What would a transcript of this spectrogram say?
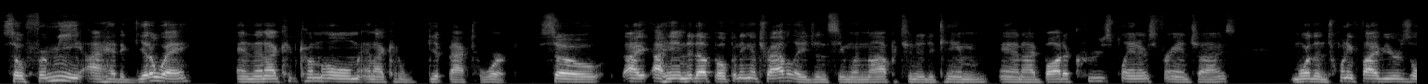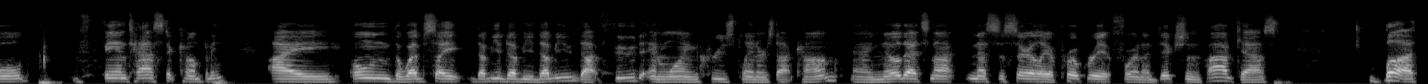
So for me, I had to get away and then I could come home and I could get back to work. So I, I ended up opening a travel agency when the opportunity came, and I bought a cruise planners franchise, more than 25 years old, fantastic company. I own the website www.foodandwinecruiseplanners.com. And I know that's not necessarily appropriate for an addiction podcast, but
